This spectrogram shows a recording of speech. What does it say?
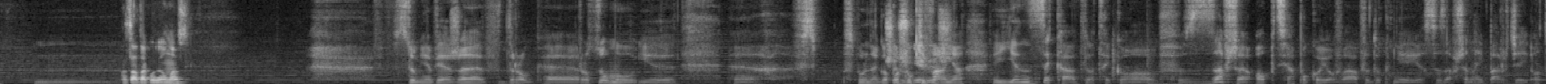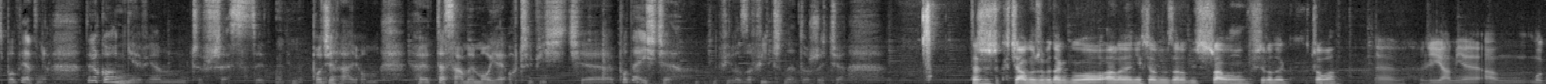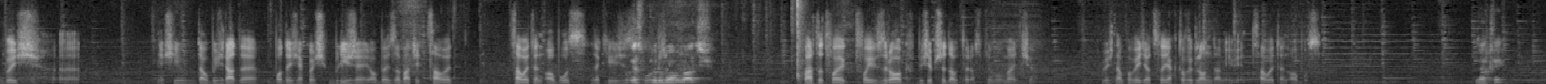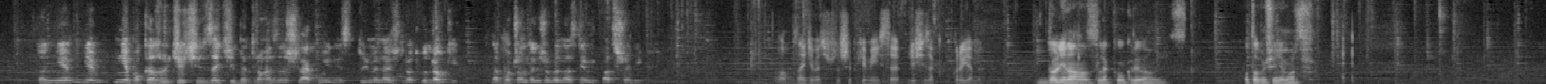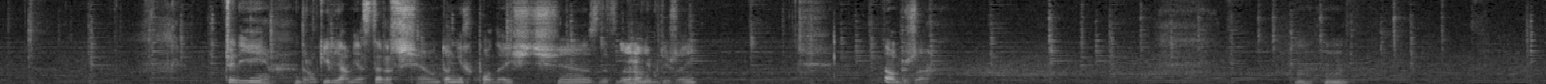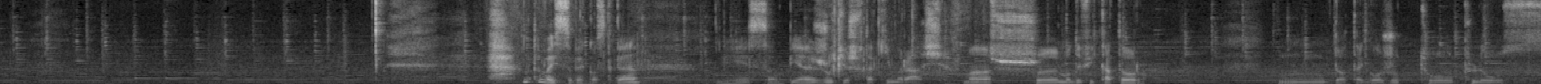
Zaatakują nas? W sumie wierzę w drogę rozumu i e, ws- wspólnego Czyli poszukiwania języka, dlatego zawsze opcja pokojowa według mnie jest zawsze najbardziej odpowiednia. Tylko nie wiem, czy wszyscy podzielają te same moje oczywiście podejście filozoficzne do życia. Też chciałbym, żeby tak było, ale nie chciałbym zarobić strzałą w środek czoła. E, Liamie, a mógłbyś e, jeśli dałbyś radę podejść jakoś bliżej, aby zobaczyć cały, cały ten obóz z jakiejś Mogę z góry. spróbować. Warto twoje, twój wzrok by się przydał teraz w tym momencie. Byś nam powiedział co, jak to wygląda mniej więcej, cały ten obóz. Okej. To nie, nie, nie pokazujcie się, zejdźmy trochę ze szlaku i nie stójmy na środku drogi. Na początek, żeby nas nie wypatrzyli. O, znajdziemy sz- szybkie miejsce, gdzie się zakryjemy. Dolina nas lekko ukrywa, więc o to bym się nie martwił. Czyli, drogi Liamie, starasz się do nich podejść e, zdecydowanie bliżej. Dobrze. Mhm. No to weź sobie kostkę i sobie rzucisz w takim razie. Masz y, modyfikator mm, do tego rzutu plus.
